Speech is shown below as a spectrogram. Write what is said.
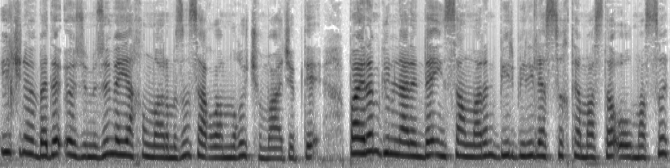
ilk növbədə özümüzün və yaxınlarımızın sağlamlığı üçün vacibdir. Bayram günlərində insanların bir-biri ilə sıx təmasda olması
